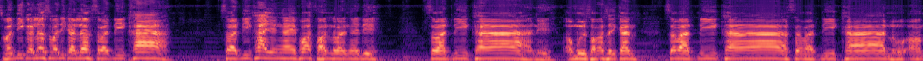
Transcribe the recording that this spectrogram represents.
สวัสดีกันแล้วสวัสดีกันแล้วสวัสดีค่ะ สวัสดีค่ะยังไงพ่อสอนว่าไงดี สวัสดีค่ะนี่ เอามือสองอันใส่กัน สวัสดีค่ะ สวัสดีค่ะ หนูออม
